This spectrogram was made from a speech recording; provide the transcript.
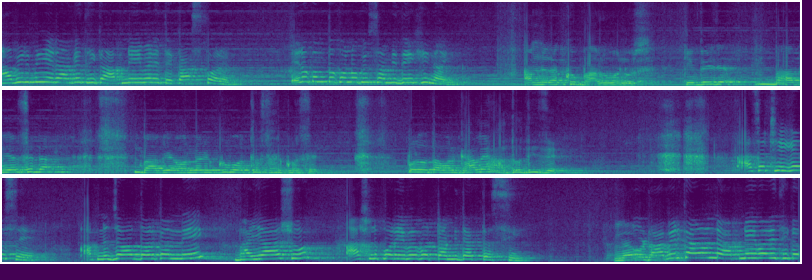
ভাবির বিয়ের আগে থেকে আপনি এই বাড়িতে কাজ করেন। এরকম তো কোনো কিছু আমি দেখি নাই। আপনারা খুব ভালো মানুষ। কিন্তু এই যে ভাবি আছে না ভাবি আমার লোকে খুব অত্যাচার করছে। পর্যন্ত আমার গালে হাতও দিয়েছে আচ্ছা ঠিক আছে। আপনি যাওয়ার দরকার নেই। ভাইয়া আসুক আসলে পরে এই ব্যাপারটা আমি দেখতেছি। না ভাবির কারণে আপনি এই বাড়ি থেকে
